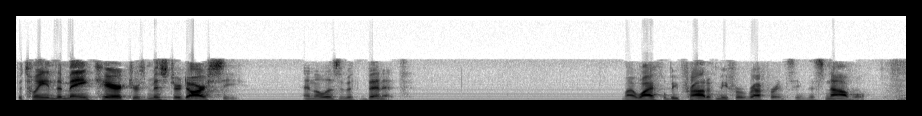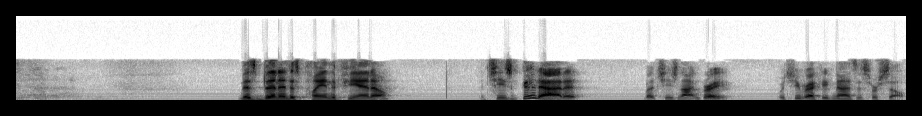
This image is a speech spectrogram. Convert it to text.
between the main characters, Mr. Darcy and Elizabeth Bennet. My wife will be proud of me for referencing this novel. Miss Bennet is playing the piano, and she's good at it, but she's not great, which she recognizes herself.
